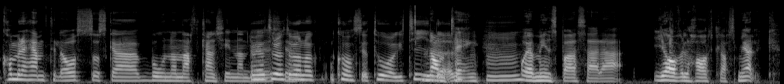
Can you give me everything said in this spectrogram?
kommer du hem till oss och ska bo någon natt kanske innan du jag tror att det ska- var några konstiga tågtider. Någonting. Mm. Och jag minns bara så här, jag vill ha ett glas mjölk.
